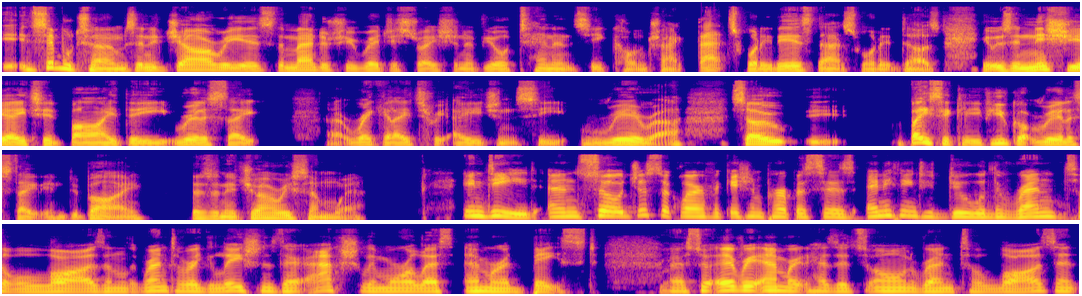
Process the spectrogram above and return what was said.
in simple terms, an ijari is the mandatory registration of your tenancy contract. That's what it is. That's what it does. It was initiated by the real estate uh, regulatory agency RERA. So basically, if you've got real estate in Dubai, there's an ijari somewhere. Indeed. And so, just for clarification purposes, anything to do with rental laws and rental regulations, they're actually more or less emirate based. Right. Uh, so, every emirate has its own rental laws and,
